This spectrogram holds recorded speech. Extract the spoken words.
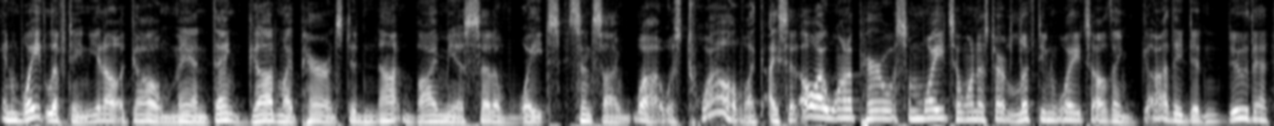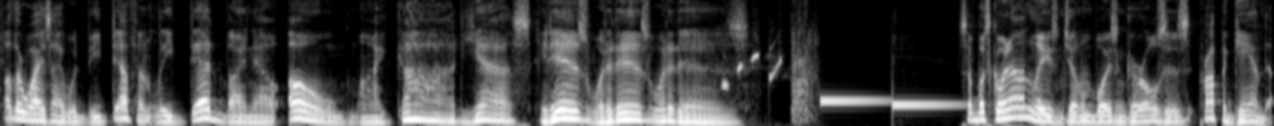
and weightlifting, you know. Oh, man, thank God my parents did not buy me a set of weights since I, well, I was 12. Like I said, oh, I want a pair of some weights. I want to start lifting weights. Oh, thank God they didn't do that. Otherwise, I would be definitely dead by now. Oh my God, yes. It is what it is, what it is. So, what's going on, ladies and gentlemen, boys and girls, is propaganda.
